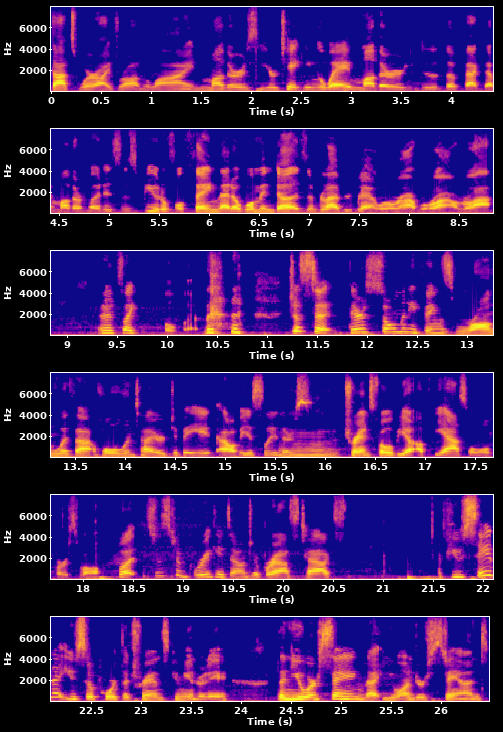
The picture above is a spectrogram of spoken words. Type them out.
that's where I draw the line. Mothers, you're taking away mother the, fact that motherhood is this beautiful thing that a woman does, and blah blah blah blah blah blah. And it's like, oh, just to, there's so many things wrong with that whole entire debate. Obviously, there's Mhm. transphobia up the asshole, first of all. But just to break it down to brass tacks, if you say that you support the trans community, then you are saying that you understand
